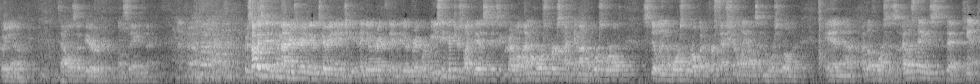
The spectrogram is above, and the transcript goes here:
so, yeah, towels up here don't say anything. Um, but it's always good to come out here. It's great to be with Terry and Angie, and they do a great thing. They do a great work. When you see pictures like this, it's incredible. I'm a horse person. I came out of the horse world, still in the horse world, but professionally I was in the horse world. And uh, I love horses. I love things that can't,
